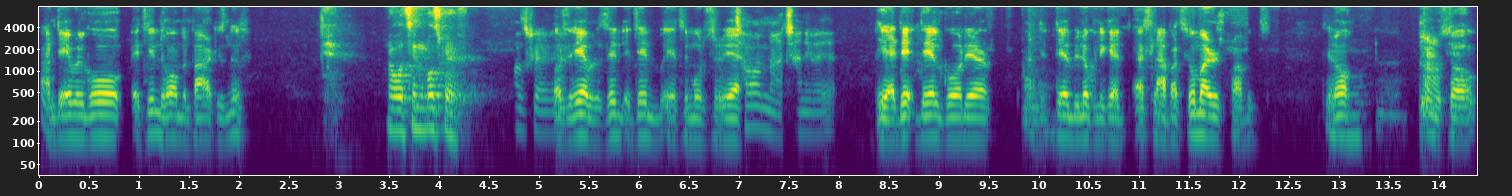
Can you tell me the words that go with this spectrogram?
and they will go. It's in Thomond Park, isn't it? no, it's in Musgrave. That's great. Or, yeah, well, it's in it's in it's in Munster. Yeah, Home match anyway. yeah, they, they'll go there, and they'll be looking to get a slap at some Irish province. You know, so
